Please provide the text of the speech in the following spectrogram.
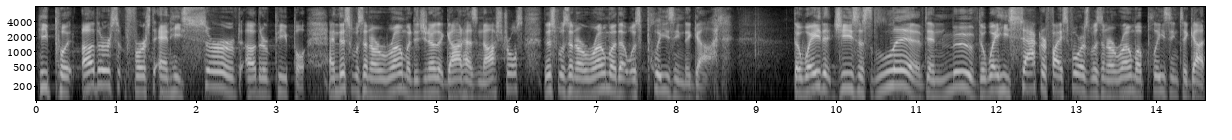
He put others first and he served other people. And this was an aroma. Did you know that God has nostrils? This was an aroma that was pleasing to God. The way that Jesus lived and moved, the way he sacrificed for us was an aroma pleasing to God.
